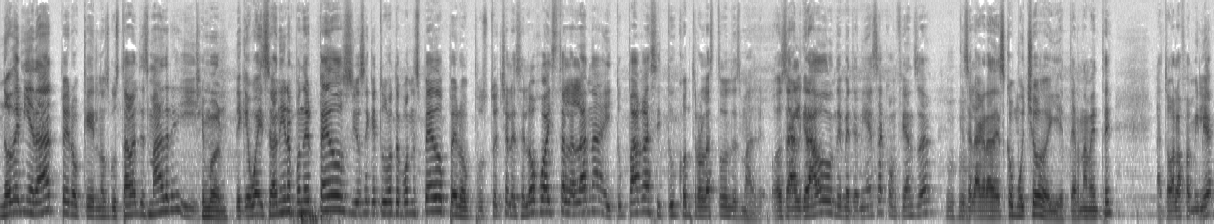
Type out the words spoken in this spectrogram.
no de mi edad, pero que nos gustaba el desmadre. Y Simón. de que, güey, se van a ir a poner pedos. Yo sé que tú no te pones pedo, pero pues tú échales el ojo, ahí está la lana y tú pagas y tú controlas todo el desmadre. O sea, al grado donde me tenía esa confianza, que se le agradezco mucho y eternamente a toda la familia.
